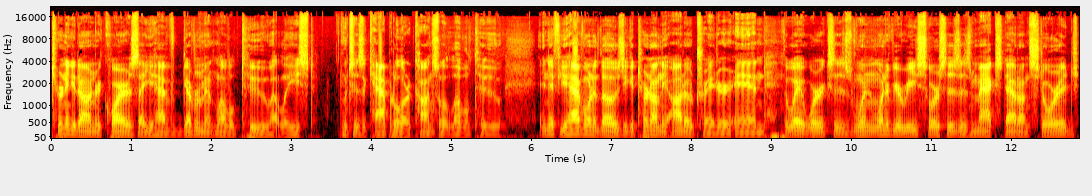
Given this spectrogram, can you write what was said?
turning it on requires that you have government level 2 at least which is a capital or consulate level 2. And if you have one of those, you can turn on the auto trader. And the way it works is when one of your resources is maxed out on storage,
